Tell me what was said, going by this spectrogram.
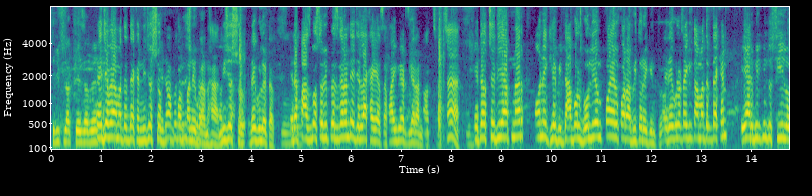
থ্রি ফ্ল্যাগ পেয়ে যাবেন। এই যে ভাই আমাদের দেখেন নিজস্ব কোম্পানির ব্র্যান্ড হ্যাঁ নিজস্ব রেগুলেটর এটা পাঁচ বছর রিপ্লেস গ্যারান্টি এই যে লেখাই আছে ফাইভ ইয়ার্স গ্যারান্টি আচ্ছা আচ্ছা। হ্যাঁ এটা হচ্ছে দিয়ে আপনার অনেক হেভি ডাবল ভলিউম কয়েল করা ভিতরে কিন্তু। এই রেগুলেটর কিন্তু আমাদের দেখেন এআরবির কিন্তু সিলও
